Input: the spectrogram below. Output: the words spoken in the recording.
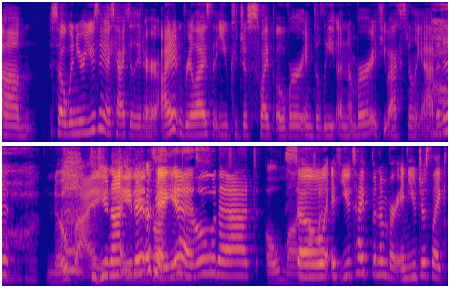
Um so when you're using a calculator, I didn't realize that you could just swipe over and delete a number if you accidentally added it. Nope. Did you not either? Okay, yes. Know that. Oh my. So God. if you type a number and you just like,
